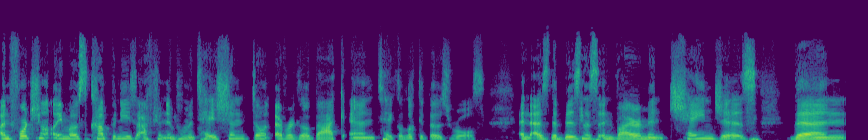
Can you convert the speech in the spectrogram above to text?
Unfortunately, most companies, after an implementation, don't ever go back and take a look at those rules. And as the business environment changes, then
